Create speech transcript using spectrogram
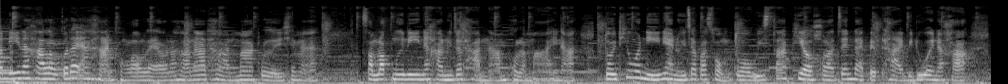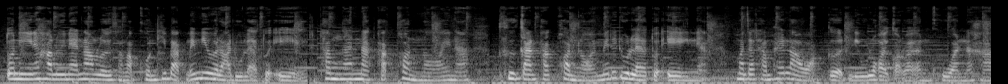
อเคค่ะตอนนี้นะคะเราก็ได้อาหารของเราแล้วนะคะ น่าทานมากเลยใช่ไหมสำหรับมื้อนี้นะคะนุ้ยจะทานน้ำผลไม้นะ โดยที่วันนี้เนี่ยนุ้ยจะผสมตัววิสตาเพียวคอลลาเจนไดเปปไทด์ไปด้วยนะคะ ตัวนี้นะคะนุ้ยแนะนำเลยสำหรับคนที่แบบไม่มีเวลาดูแลตัวเองทำงานหนักพักผ่อนน้อยนะ คือการพักผ่อนน้อยไม่ได้ดูแลตัวเองเนี่ย มันจะทำให้เราอะเกิดริ้วรอยก่อนวัยอันควรนะคะ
